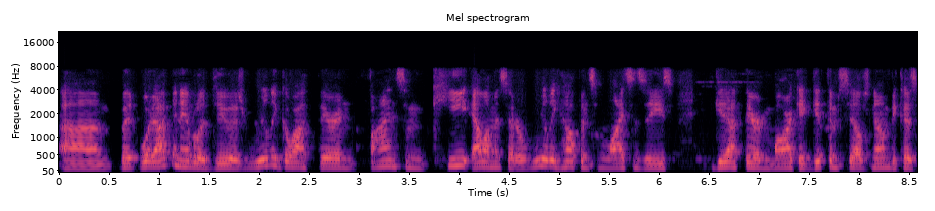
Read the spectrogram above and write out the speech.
Um, but what I've been able to do is really go out there and find some key elements that are really helping some licensees get out there and market, get themselves known because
